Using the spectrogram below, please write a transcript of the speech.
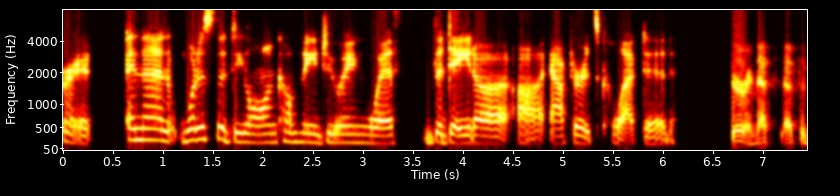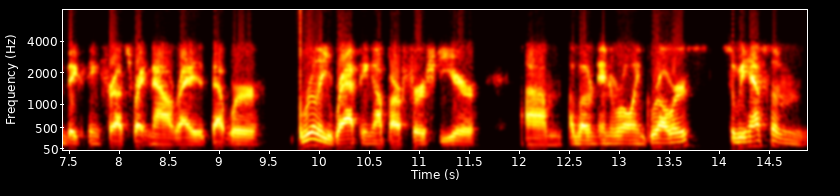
Right. And then what is the DeLong company doing with the data uh, after it's collected? Sure, and that's that's a big thing for us right now, right? Is that we're really wrapping up our first year um, about enrolling growers. So we have some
